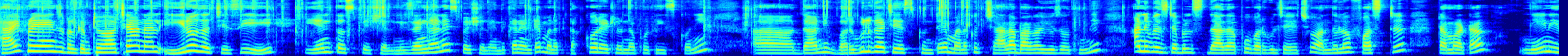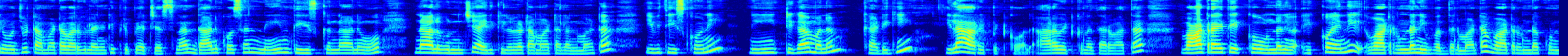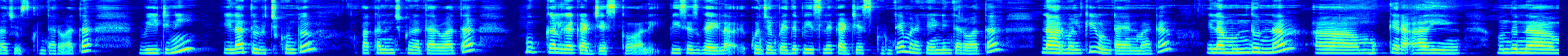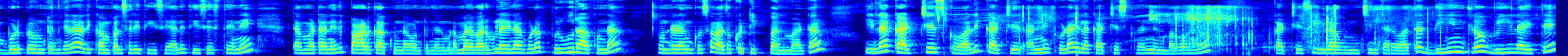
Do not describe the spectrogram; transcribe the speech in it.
Hi friends welcome to our channel ఈరోజు వచ్చేసి ఎంతో స్పెషల్ నిజంగానే స్పెషల్ ఎందుకనంటే మనకు తక్కువ రేట్లు ఉన్నప్పుడు తీసుకొని దాన్ని వరుగులుగా చేసుకుంటే మనకు చాలా బాగా యూజ్ అవుతుంది. అన్ని వెజిటబుల్స్ దాదాపు వరుగులు చేయొచ్చు. అందులో ఫస్ట్ టమాటా. నేను ఈరోజు టమాటా వరుగులు అనేవి ప్రిపేర్ చేస్తున్నాను. దానికోసం నేను తీసుకున్నాను నాలుగు నుంచి ఐదు కిలోల టమాటాలు అనమాట ఇవి తీసుకొని నీట్గా మనం కడిగి ఇలా ఆరబెట్టుకోవాలి. ఆరబెట్టుకున్న తర్వాత వాటర్ అయితే ఎక్కువ ఉండని ఎక్కువ అయింది. వాటర్ ఉండనివ్వద్దు అనమాట వాటర్ ఉండకుండా చూసుకున్న తర్వాత వీటిని ఇలా తుడుచుకుంటూ పక్కన ఉంచుకున్న తర్వాత ముక్కలుగా కట్ చేసుకోవాలి. పీసెస్గా ఇలా కొంచెం పెద్ద పీసులే కట్ చేసుకుంటే మనకి ఎండిన తర్వాత నార్మల్కి ఉంటాయన్నమాట. ఇలా ముందున్న ముక్కెర అది ముందున్న బుడిపే ఉంటుంది కదా అది కంపల్సరీ తీసేయాలి. తీసేస్తేనే టమాటా అనేది పాడు కాకుండా ఉంటుంది అనమాట మన వరుగులైనా కూడా పురుగు రాకుండా ఉండడం కోసం అదొక టిప్ అనమాట ఇలా కట్ చేసుకోవాలి. కట్ చే అన్నీ కూడా ఇలా కట్ చేసుకున్నాను. నేను భగవంలో కట్ చేసి ఇలా ఉంచిన తర్వాత దీంట్లో వీలైతే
